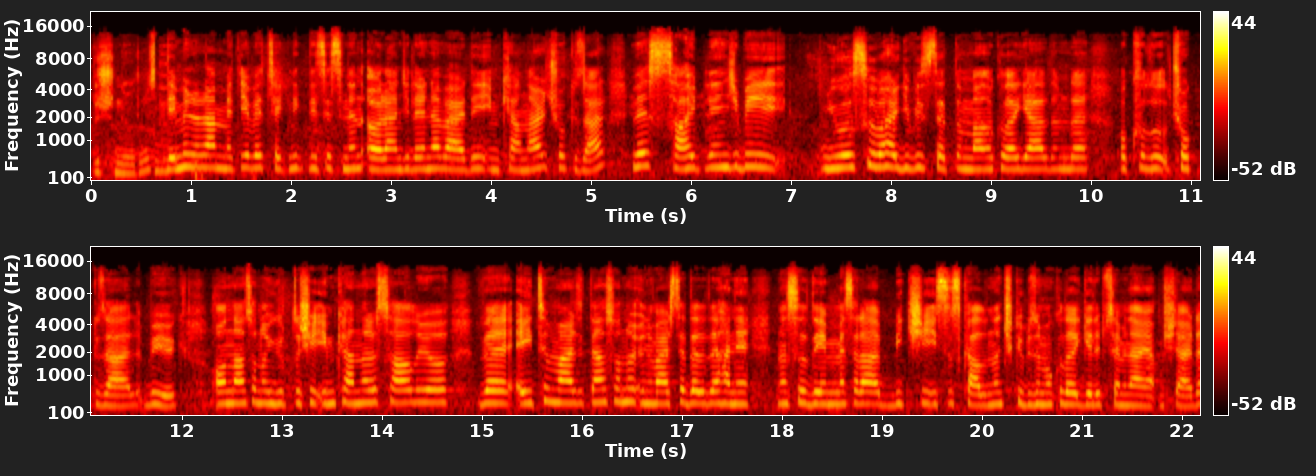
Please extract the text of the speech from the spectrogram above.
düşünüyoruz. Demirören Medya ve Teknik Lisesi'nin öğrencilerine verdiği imkanlar çok güzel ve sahiplenici bir yuvası var gibi hissettim ben okula geldiğimde. Okulu çok güzel, büyük. Ondan sonra yurt dışı imkanları sağlıyor ve eğitim verdikten sonra üniversitede de hani nasıl diyeyim mesela bir kişi işsiz kaldığında çünkü bizim okula gelip seminer yapmışlardı.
